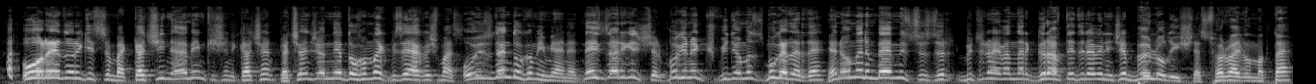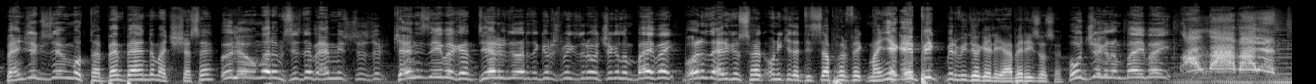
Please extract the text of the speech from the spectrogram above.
Oraya doğru gitsin bak. Kaçayım ne yapayım ki şimdi kaçan. Kaçan canlıya dokunmak bize yakışmaz. O yüzden dokunmayayım yani. Neyse arkadaşlar bugünlük videomuz bu kadar da. Yani umarım beğenmişsinizdir. Bütün hayvanlar graft edilebilince böyle oluyor işte survival modda. Bence güzel bir modda. Ben beğendim açıkçası. Öyle umarım siz de beğenmişsinizdir. Kendinize iyi bakın. Diğer videolarda görüşmek üzere. Hoşçakalın. Bay bay. Bu arada her gün saat 12'de This is a Perfect manyak epik bir video geliyor. Haberiniz olsun. Hoşçakalın. Bay bay. Allah'a emanet.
